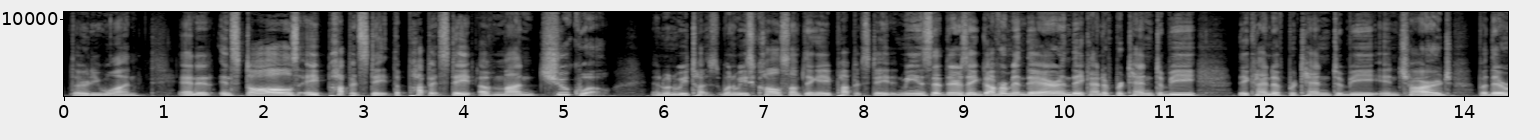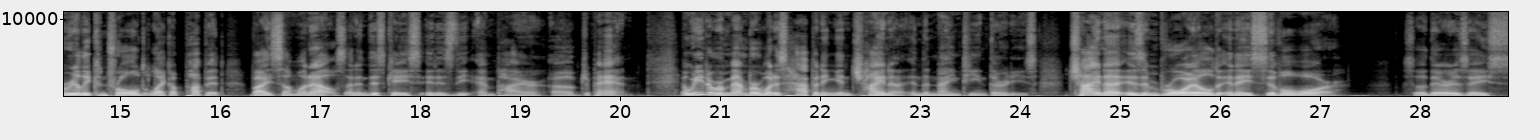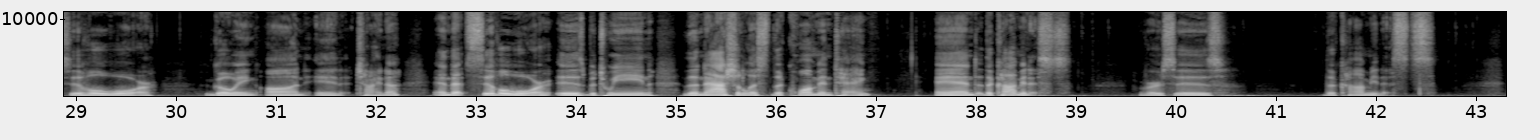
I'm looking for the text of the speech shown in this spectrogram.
31. And it installs a puppet state, the puppet state of Manchukuo. And when we, when we call something a puppet state, it means that there's a government there and they kind of pretend to be they kind of pretend to be in charge, but they're really controlled like a puppet by someone else. And in this case, it is the Empire of Japan. And we need to remember what is happening in China in the 1930s. China is embroiled in a civil war. So there is a civil war going on in China. And that civil war is between the nationalists, the Kuomintang, and the communists versus the communists.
